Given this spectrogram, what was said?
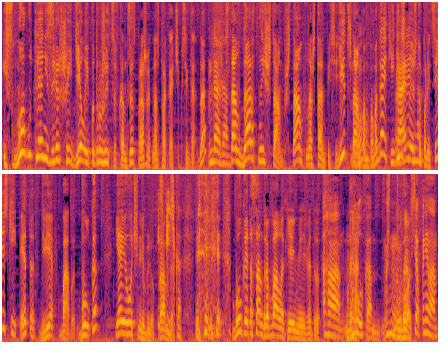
и смогут ли они завершить дело и подружиться в конце, спрашивает нас прокатчик всегда, да? Да, да. Стандартный штамп. Штамп на штампе сидит, штампом Ну, помогает. Единственное, правильно. что полицейский — это две бабы. Булка, я ее очень люблю, И правда. спичка. Булка — это Сандра Балок, я имею в виду. Ага, Да. булка. Вот. Все, поняла.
